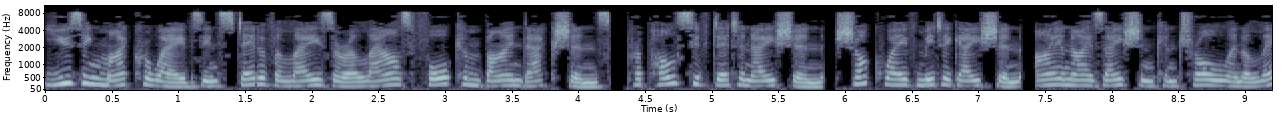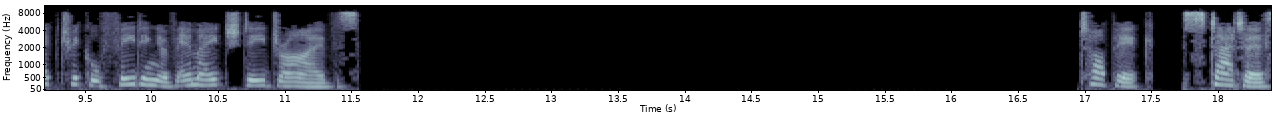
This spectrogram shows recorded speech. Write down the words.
Using microwaves instead of a laser allows for combined actions, propulsive detonation, shockwave mitigation, ionization control and electrical feeding of MHD drives. Status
